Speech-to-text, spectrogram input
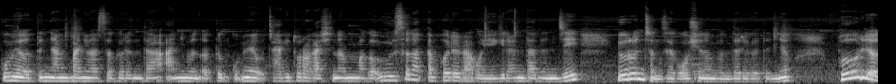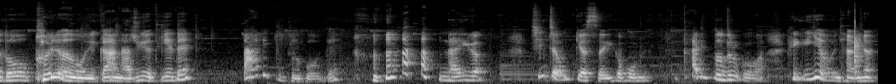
꿈에 어떤 양반이 와서 그런다 아니면 어떤 꿈에 자기 돌아가신 엄마가 어디서 갖다 버려라고 얘기를 한다든지 이런 정세가 오시는 분들이거든요. 버려도 버려놓으니까 나중에 어떻게 돼? 딸이 또 들고 오대. 나 이거 진짜 웃겼어 이거 보면. 딸이 또 들고 와. 그러니까 이게 뭐냐면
